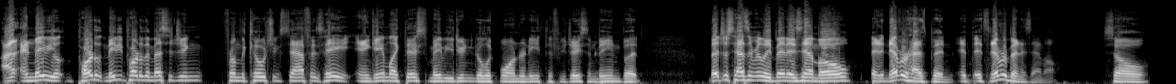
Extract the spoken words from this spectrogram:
I, and maybe part of maybe part of the messaging from the coaching staff is, hey, in a game like this, maybe you do need to look more underneath if you're Jason Bean, but that just hasn't really been his mo, and it never has been. It, it's never been his mo. So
